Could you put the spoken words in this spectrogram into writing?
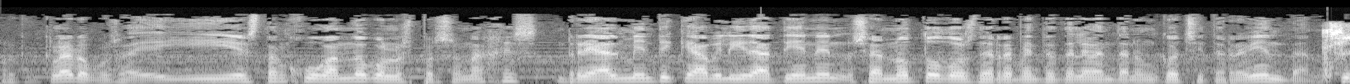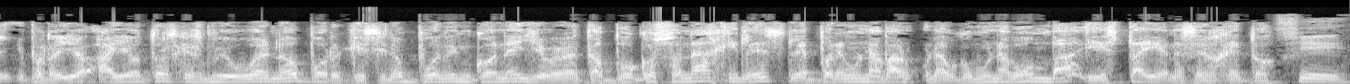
porque claro, pues ahí están jugando con los personajes realmente qué habilidad tienen. O sea, no todos de repente te levantan un coche y te revientan. Sí, pero yo, hay otros que es muy bueno porque si no pueden con ello, pero tampoco son ágiles, le ponen una, ba- una- como una bomba y estallan ese objeto. Sí,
